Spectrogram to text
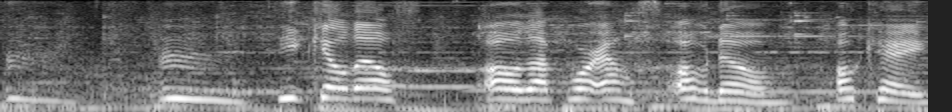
Mm, mm, he killed Elf. Oh, that poor Elf. Oh no. Okay.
